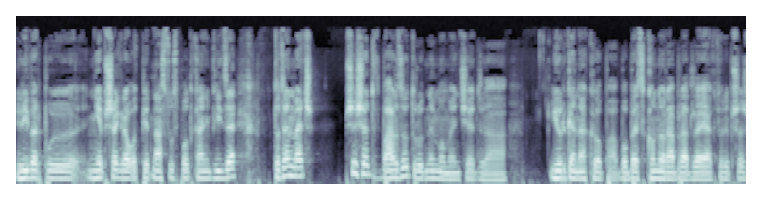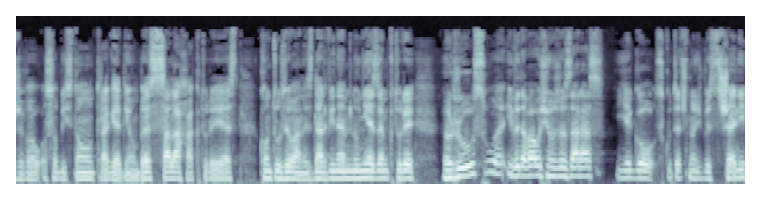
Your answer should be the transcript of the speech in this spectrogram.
Liverpool nie przegrał od 15 spotkań w lidze, to ten mecz przyszedł w bardzo trudnym momencie dla Jurgena Kloppa, bo bez Conora Bradley'a, który przeżywał osobistą tragedię, bez Salaha, który jest kontuzjowany, z Darwinem Nunezem, który rósł i wydawało się, że zaraz jego skuteczność wystrzeli,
